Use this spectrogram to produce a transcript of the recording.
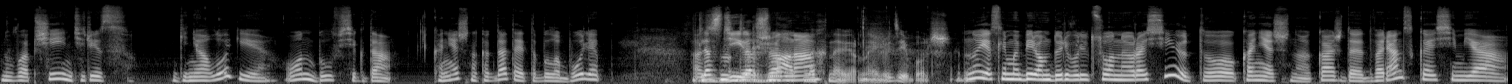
Ну, вообще интерес генеалогии, он был всегда. Конечно, когда-то это было более Для, зн- для сдержанно. знатных, наверное, людей больше. Ну, если мы берем дореволюционную Россию, то, конечно, каждая дворянская семья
